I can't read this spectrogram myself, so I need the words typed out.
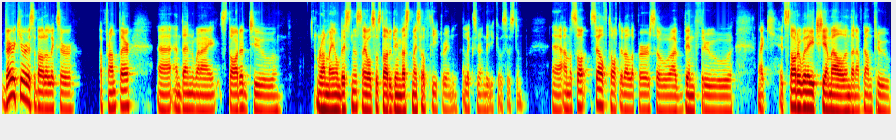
very curious about Elixir up front there. Uh, and then when I started to run my own business, I also started to invest myself deeper in Elixir and the ecosystem. Uh, I'm a so- self-taught developer, so I've been through like it started with HTML and then I've gone through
